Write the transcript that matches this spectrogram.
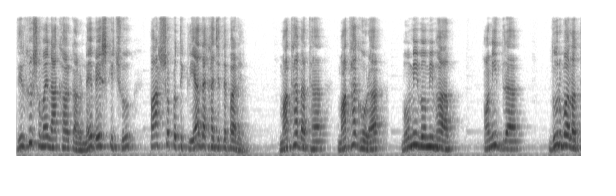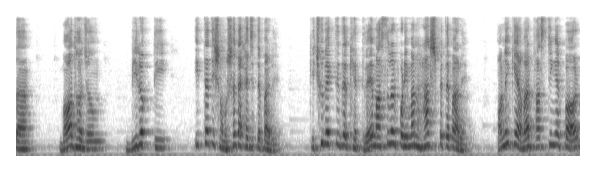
দীর্ঘ সময় না খাওয়ার কারণে বেশ কিছু পার্শ্ব প্রতিক্রিয়া দেখা যেতে পারে। মাথা ব্যথা, মাথা ঘোরা বমি বমি ভাব, অনিদ্রা, দুর্বলতা, বদহজম, বিরক্তি ইত্যাদি সমস্যা দেখা যেতে পারে। কিছু ব্যক্তিদের ক্ষেত্রে মাসুলের পরিমাণ হ্রাস পেতে পারে। অনেকে আবার ফাস্টিংয়ের পর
